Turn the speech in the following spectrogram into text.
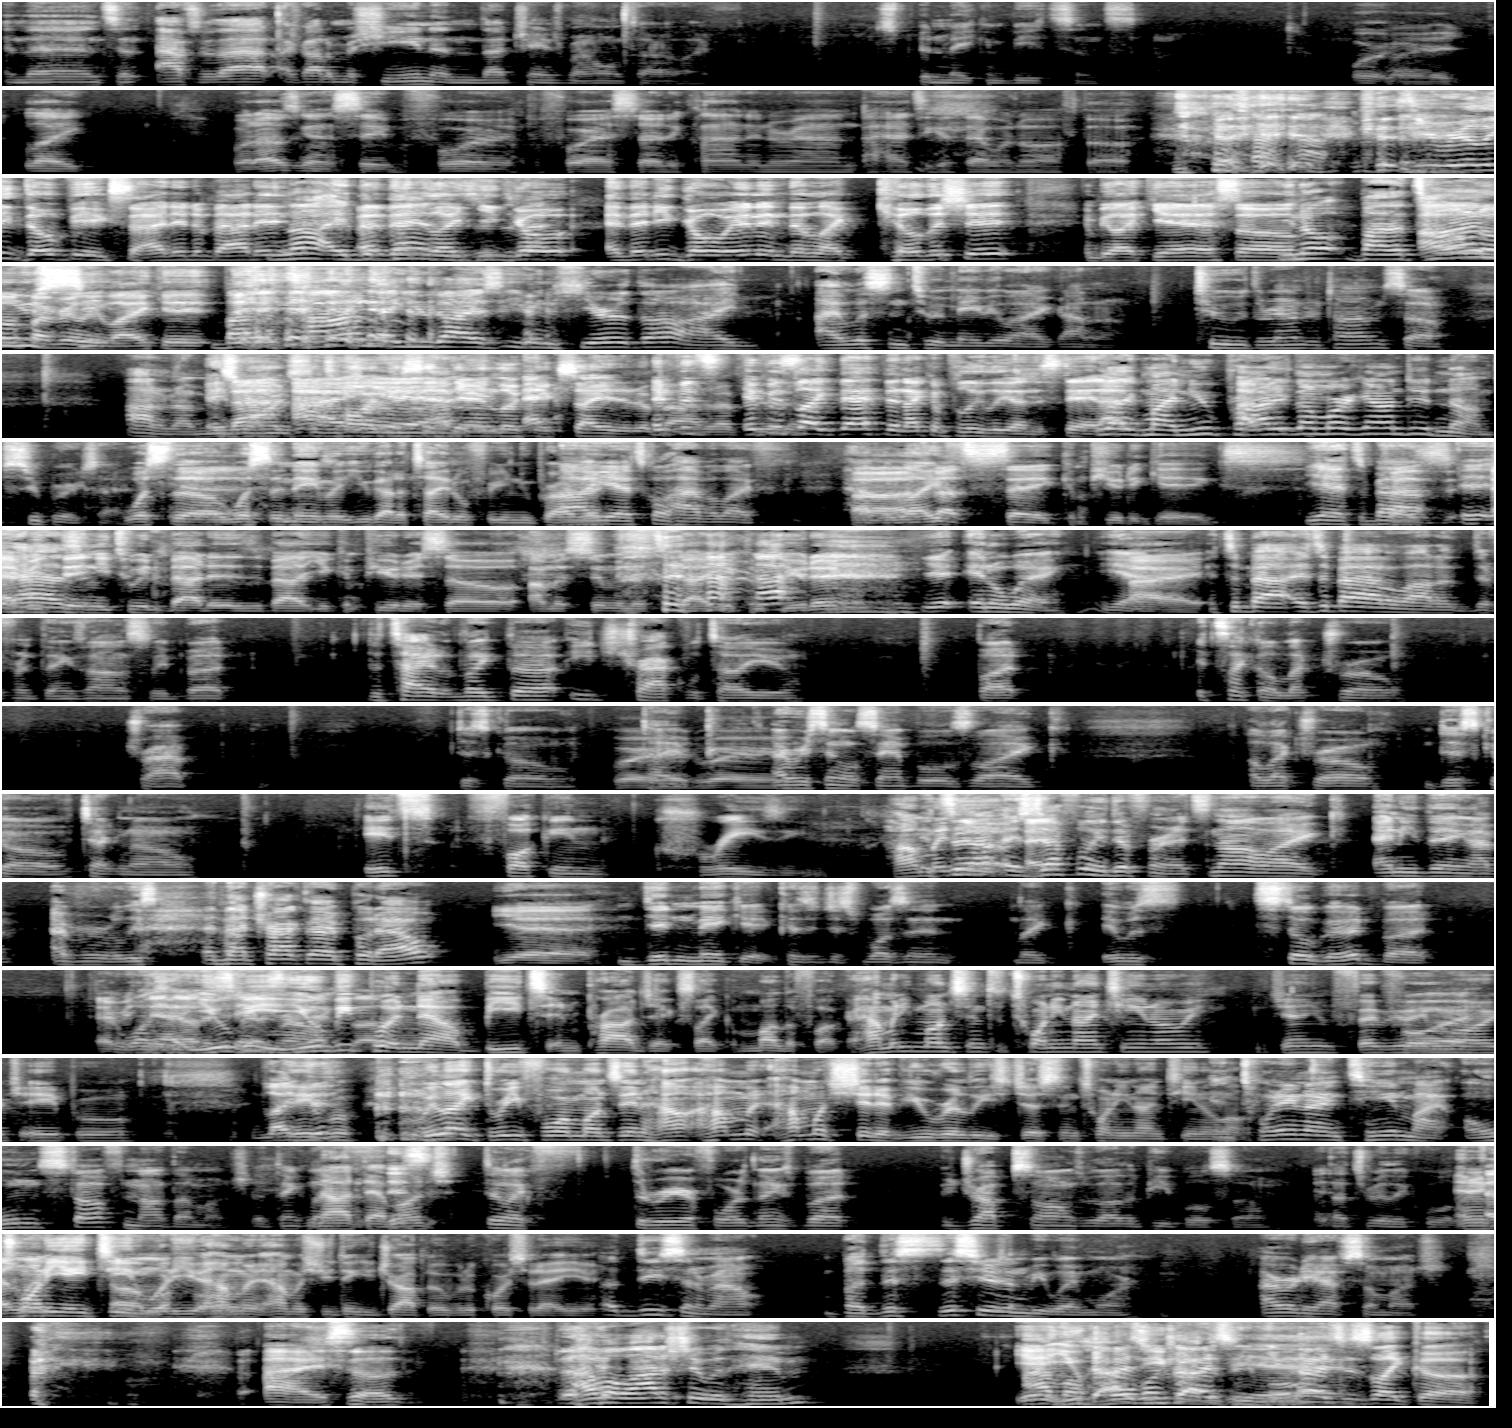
and then since after that, I got a machine, and that changed my whole entire life. Just been making beats since. Word. Like what I was gonna say before before I started clowning around, I had to get that one off though, because you really don't be excited about it. Nah, it And then depends. like you go and then you go in and then like kill the shit and be like, yeah. So You know, by the I time don't know you if I really see, like it. by the time that you guys even hear it, though, I I listened to it maybe like I don't know two three hundred times. So I don't know. Maybe it's Nah, hard, it's I- hard to yeah, sit I there and look I- excited if about it's it if it's like that, then I completely understand. I- like my new project I, am working on, dude. No, I'm super excited. what's the Yeah. what's the name of you got a title for your new Uh, project yeah, it's called Have a Life. uh, have I a was life about to say computer gigs. Yeah, it's about Because it, it everything has you tweet about it is about your computer, so I'm assuming it's about your computer. yeah in a way yeah. Alright. It's about it's about a lot of different things, honestly. But the title, like the each track will tell you, but it's like electro, trap, disco Word, type. word. Every single sample is like electro, disco, techno. It's fucking crazy. how It's, many a- it's I- definitely different. It's not like anything I've ever released. And that track that I put out yeah, didn't make it because it just wasn't like it was still good, but everything. Yeah, Now, else you is be you be level. putting out beats and projects like a motherfucker. How many months into 2019 are we? January, February, Four. March, April, like this, April. we like three, four months in. How how much how much shit have you released just in 2019 alone? in 2019 my own stuff not that much. I think like Not that this- much. I think like three or four things, but we dropped songs with other people, so that's really cool. And in I like, 2018, um, what do you how much how much you think you dropped over the course of that year? a decent amount, but this this year's gonna be way more. I already have so much. Alright, so I have a lot of shit with him. Yeah, you guys, you bunch of other guys, you guys is like uh,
